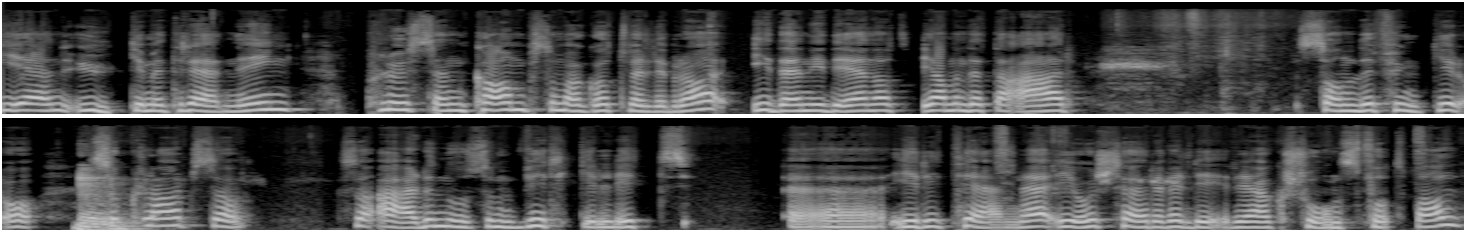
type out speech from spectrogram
i en uke med trening pluss en kamp som har gått veldig bra, i den ideen at ja, men dette er sånn det funker. Og mm. så klart så, så, er det noe som virker litt uh, irriterende i å kjøre veldig reaksjonsfotball.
